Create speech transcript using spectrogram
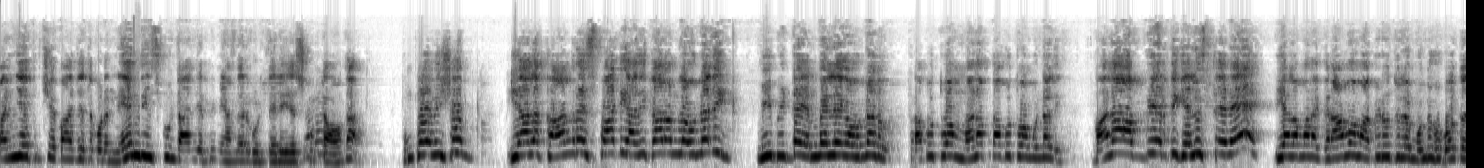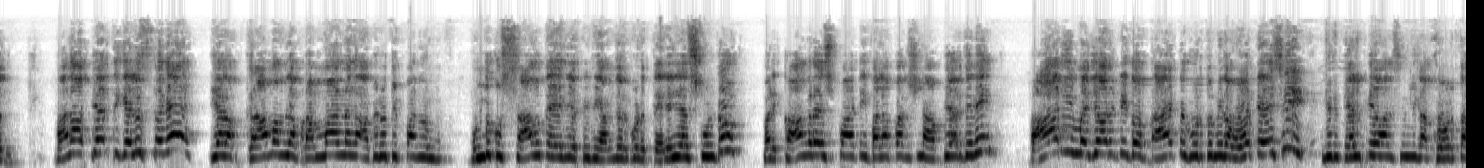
పని చేపించే బాధ్యత కూడా నేను తీసుకుంటా అని చెప్పి మీ అందరు కూడా తెలియజేసుకుంటా ఉన్నా. ఇంకో విషయం ఇవాళ కాంగ్రెస్ పార్టీ అధికారంలో ఉన్నది. మీ బిడ్డ ఎమ్మెల్యేగా ఉన్నాడు. ప్రభుత్వం మన ప్రభుత్వం ఉన్నది. మన అభ్యర్థి గెలుస్తేనే ఇవాళ మన గ్రామం అభివృద్ధిలో ముందుకు పోతుంది. మన అభ్యర్థి గెలుస్తేనే ఇవాళ గ్రామంలో బ్రహ్మాండంగా అభివృద్ధి పనులు ముందుకు సాగుతాయని చెప్పి మీ అందరు కూడా తెలియజేసుకుంటూ మరి కాంగ్రెస్ పార్టీ బలపరిచిన అభ్యర్థిని భారీ మెజారిటీతో బ్యాట్ గుర్తు మీద ఓటేసి మీరు గెలిపేవలసిందిగా కోరుతా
